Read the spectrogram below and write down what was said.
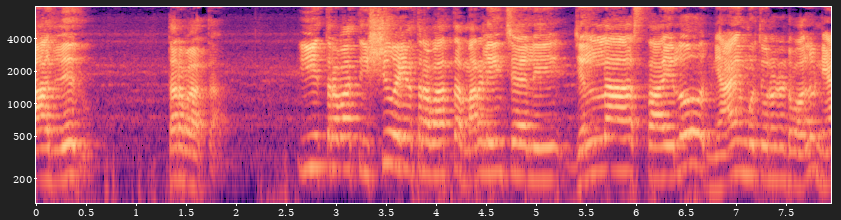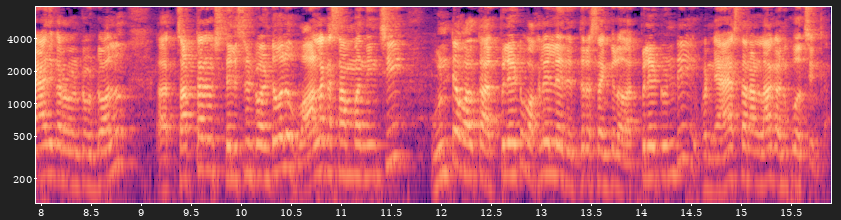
అది లేదు. తర్వాత ఈ తర్వాత ఇష్యూ అయిన తర్వాత మరలు ఏం చేయాలి? జిల్లా స్థాయిలో న్యాయమూర్తి ఉన్నటువంటి వాళ్ళు న్యాయాధికారులు ఉన్నటువంటి వాళ్ళు ఆ, చట్టం నుంచి తెలిసినటువంటి వాళ్ళు వాళ్ళకి సంబంధించి ఉంటే వాళ్ళతో అప్పిలేటు ఒకరే లేదు ఇద్దరు సంఖ్యలో అప్పిలేటు ఉండి ఒక న్యాయస్థానం లాగా అనుకోవచ్చు ఇంకా.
